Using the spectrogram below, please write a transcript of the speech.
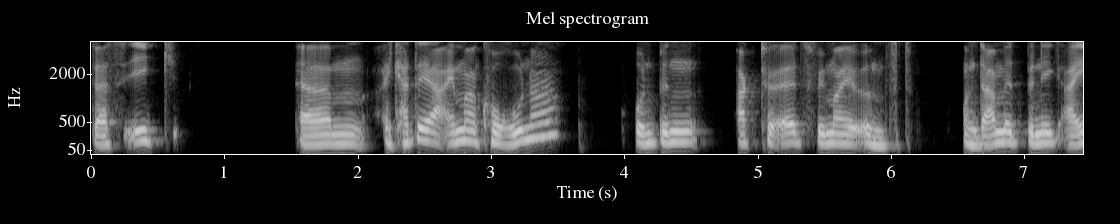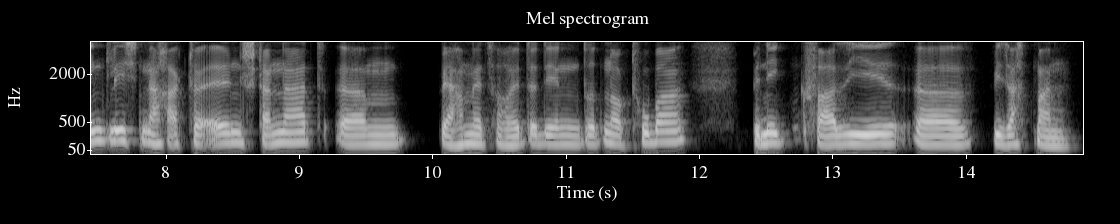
dass ich, ähm, ich hatte ja einmal Corona und bin aktuell zweimal geimpft. Und damit bin ich eigentlich nach aktuellen Standard, ähm, wir haben jetzt heute den 3. Oktober, bin ich quasi, äh, wie sagt man,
